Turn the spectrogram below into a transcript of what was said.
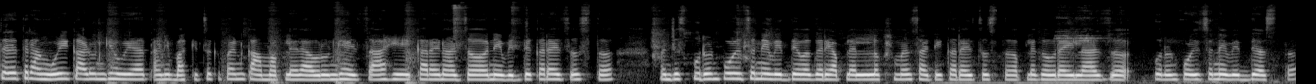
तर आता रांगोळी काढून घेऊयात आणि बाकीचं पण काम आपल्याला आवरून घ्यायचं आहे कारण आज नैवेद्य करायचं असतं. म्हणजेच पुरणपोळीचं नैवेद्य वगैरे आपल्याला लक्ष्मणसाठी करायचं असतं. आपल्या गौराईला आज पुरणपोळीचं नैवेद्य असतं.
